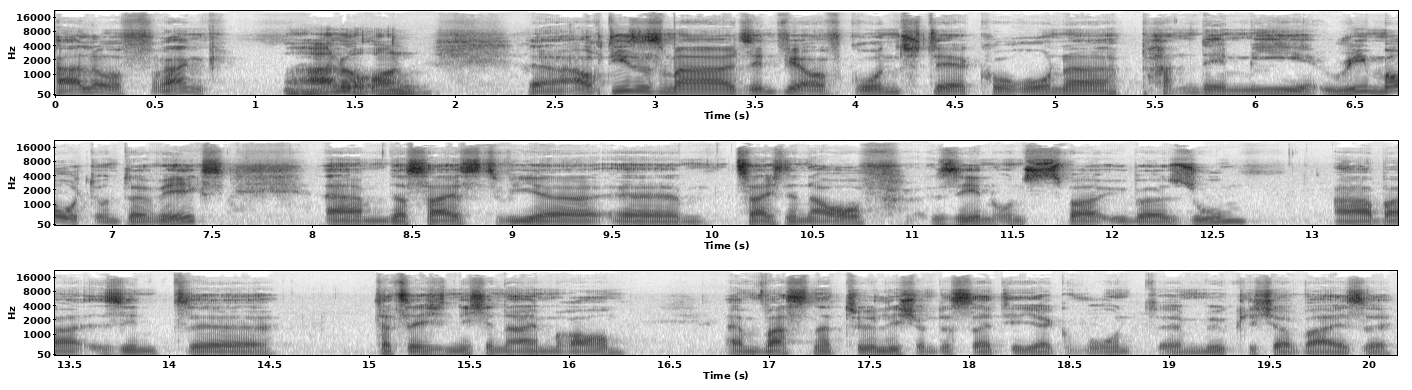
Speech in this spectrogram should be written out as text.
Hallo Frank. Hallo Ron. Ja, auch dieses Mal sind wir aufgrund der Corona-Pandemie remote unterwegs. Ähm, das heißt, wir äh, zeichnen auf, sehen uns zwar über Zoom, aber sind äh, tatsächlich nicht in einem Raum, äh, was natürlich, und das seid ihr ja gewohnt, äh, möglicherweise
